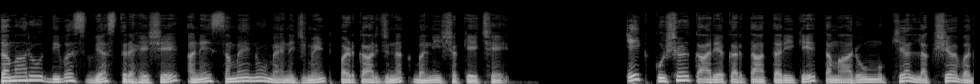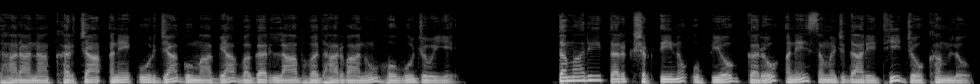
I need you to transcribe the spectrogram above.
તમારો દિવસ વ્યસ્ત રહેશે અને સમયનું મેનેજમેન્ટ પડકારજનક બની શકે છે. એક કુશળ કાર્યકર્તા તરીકે તમારું મુખ્ય લક્ષ્ય વધારાના ખર્ચા અને ઊર્જા ગુમાવ્યા વગર લાભ વધારવાનું હોવું જોઈએ. તમારી તર્કશક્તિનો ઉપયોગ કરો અને સમજદારીથી જોખમ લો.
